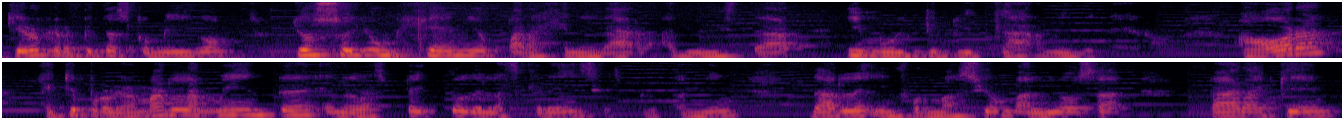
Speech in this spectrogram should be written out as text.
quiero que repitas conmigo, yo soy un genio para generar, administrar y multiplicar mi dinero. Ahora hay que programar la mente en el aspecto de las creencias, pero también darle información valiosa para que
